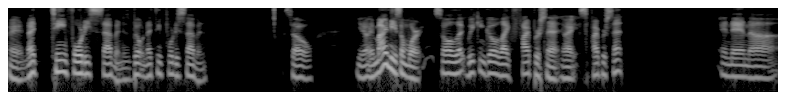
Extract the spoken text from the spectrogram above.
wait, 1947 is built 1947. So, you know, it might need some work. So like we can go like 5%, right? It's 5%. And then uh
